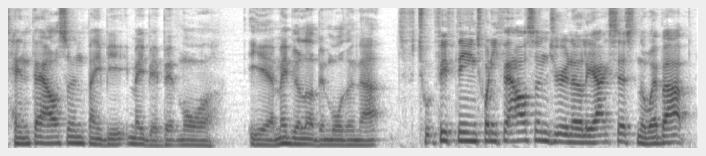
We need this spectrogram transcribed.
10,000, maybe, maybe a bit more. Yeah, maybe a little bit more than that. 15, 20,000 during early access in the web app.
